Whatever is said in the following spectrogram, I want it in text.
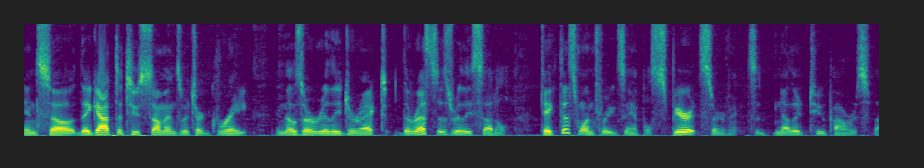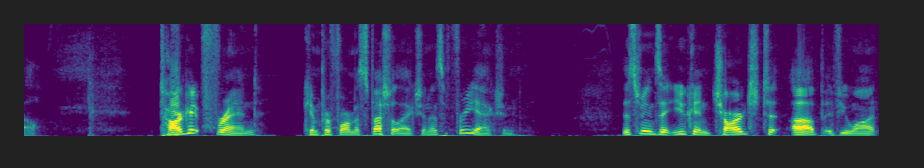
and so they got the two summons which are great, and those are really direct. The rest is really subtle. Take this one for example, Spirit Servant. It's another two power spell. Target friend can perform a special action as a free action. This means that you can charge to up if you want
